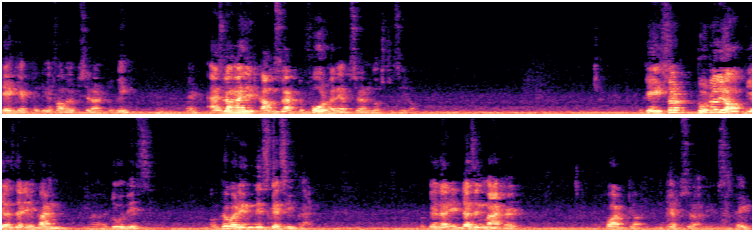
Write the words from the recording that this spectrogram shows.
take f, of epsilon to be, Mhm. right? As long as it comes back to 4 when epsilon goes to 0. Okay, it's not totally obvious that you can uh, do this, okay, but in this case you can. Okay, that it doesn't matter what uh, epsilon is, right?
